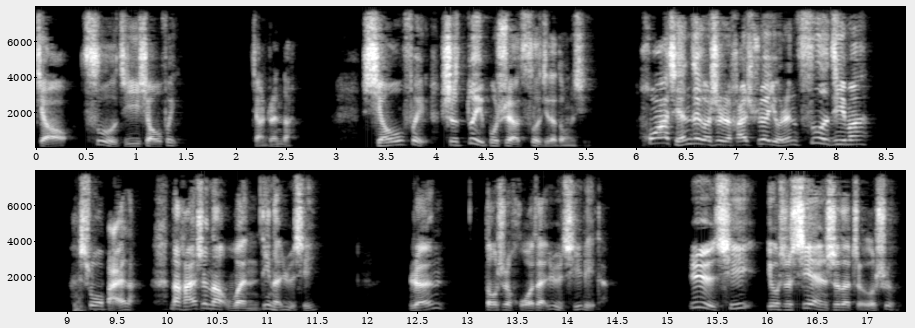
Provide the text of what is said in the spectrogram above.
叫刺激消费。讲真的，消费是最不需要刺激的东西。花钱这个事还需要有人刺激吗？说白了，那还是那稳定的预期。人都是活在预期里的，预期又是现实的折射。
